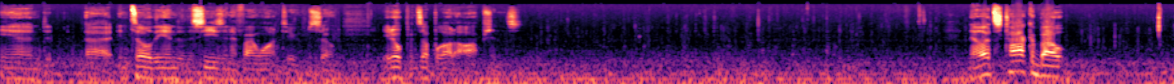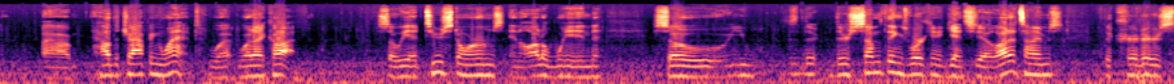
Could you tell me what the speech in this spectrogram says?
and uh, until the end of the season if I want to. So it opens up a lot of options. Now let's talk about uh, how the trapping went, what what I caught. So we had two storms and a lot of wind. So you there, there's some things working against you. A lot of times the critters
